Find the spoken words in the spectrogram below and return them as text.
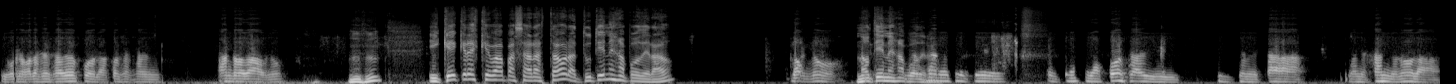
bueno, gracias a Dios pues las cosas han, han rodado, ¿no? ¿Y qué crees que va a pasar hasta ahora? ¿Tú tienes apoderado? No, no. No tienes apoderado. No, que, las cosas y, se me está manejando ¿no? la,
